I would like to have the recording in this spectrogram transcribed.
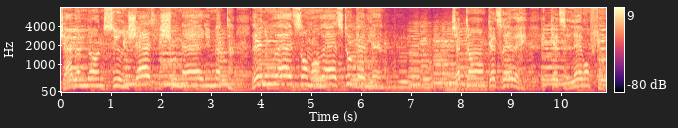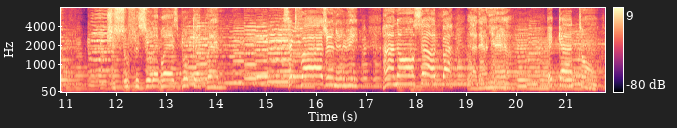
J'abandonne sur une chaise les chounelles du matin. Les nouvelles sont mauvaises, tout qu'elles viennent. J'attends qu'elle se réveille et qu'elle se lève enfin. Je souffle sur les braises pour qu'elle prenne. Cette fois, je ne lui annoncerai pas la dernière hécatombe.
